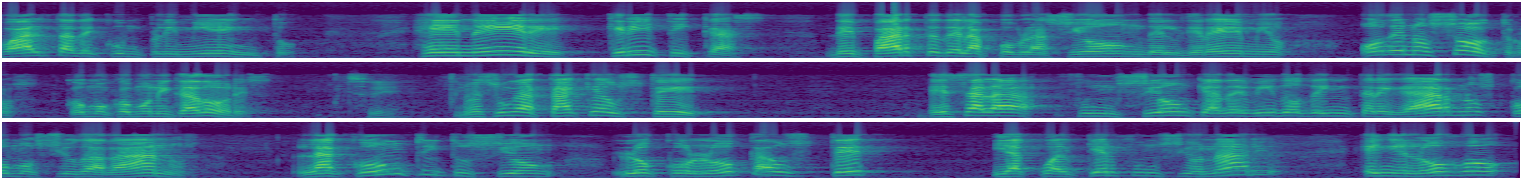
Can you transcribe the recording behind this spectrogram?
falta de cumplimiento, genere críticas de parte de la población, del gremio o de nosotros como comunicadores. Sí. No es un ataque a usted, esa es la función que ha debido de entregarnos como ciudadanos. La Constitución lo coloca a usted y a cualquier funcionario en el ojo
